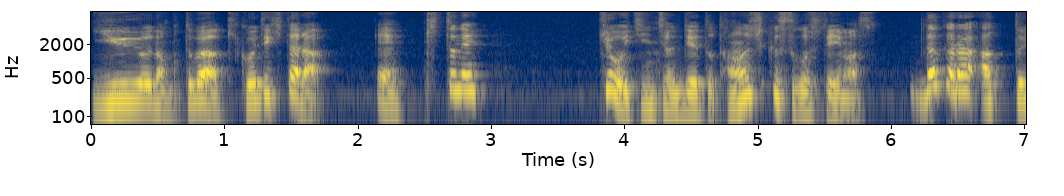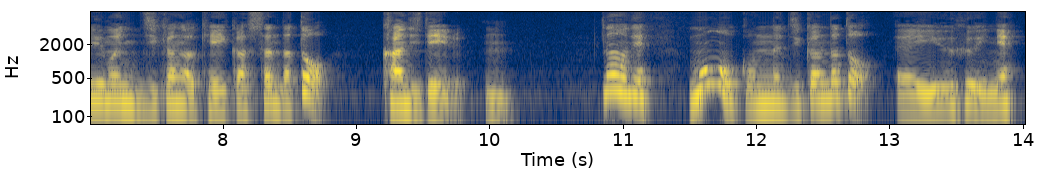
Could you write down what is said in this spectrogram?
いうような言葉が聞こえてきたら、えきっとね今日一日のデート楽しく過ごしています。だからあっという間に時間が経過したんだと感じている、うん、なのでもうこんな時間だというふうにね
